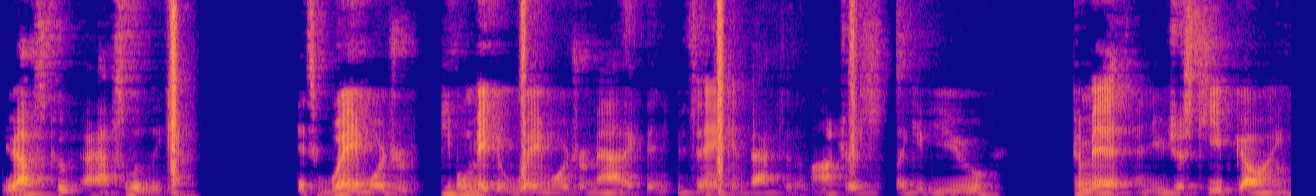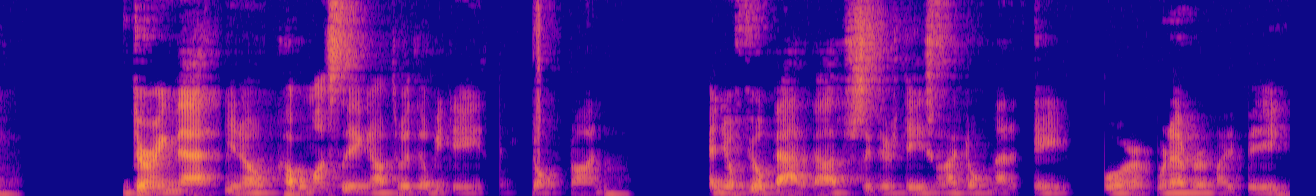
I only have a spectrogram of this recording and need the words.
You absolutely can. It's way more. People make it way more dramatic than you think. And back to the mantra, it's like if you commit and you just keep going during that, you know, couple months leading up to it, there'll be days when you don't run and you'll feel bad about it. Just like there's days when I don't meditate or whatever it might be,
